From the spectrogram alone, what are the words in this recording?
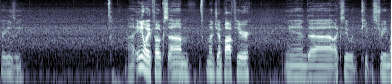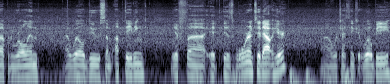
crazy. Uh, anyway, folks, um, I'm to jump off here. And uh, like I say, we'll keep the stream up and rolling. I will do some updating if uh, it is warranted out here, uh, which I think it will be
